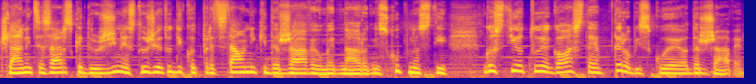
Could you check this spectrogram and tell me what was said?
Člani cesarske družine služijo tudi kot predstavniki države v mednarodni skupnosti, gostijo tuje goste ter obiskujejo države.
